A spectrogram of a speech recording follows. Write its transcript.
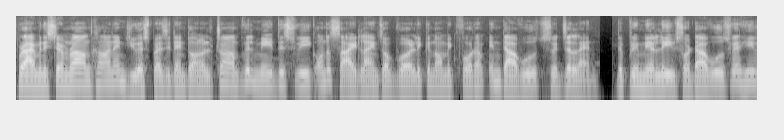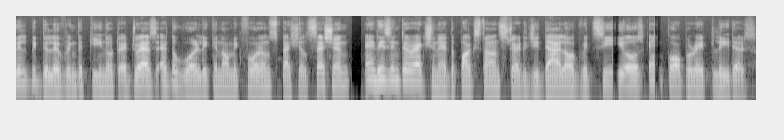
Prime Minister Imran Khan and US President Donald Trump will meet this week on the sidelines of World Economic Forum in Davos, Switzerland. The Premier leaves for Davos, where he will be delivering the keynote address at the World Economic Forum special session and his interaction at the Pakistan Strategy Dialogue with CEOs and corporate leaders.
